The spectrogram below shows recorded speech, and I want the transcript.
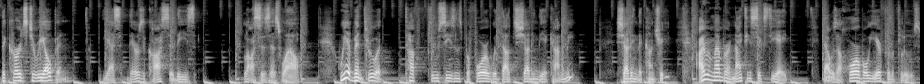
the courage to reopen. Yes, there's a cost to these losses as well. We have been through a tough flu seasons before without shutting the economy, shutting the country. I remember in 1968, that was a horrible year for the flus.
